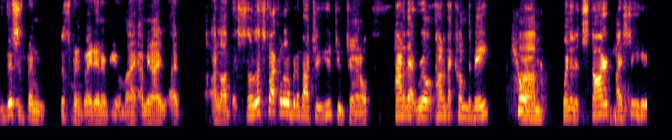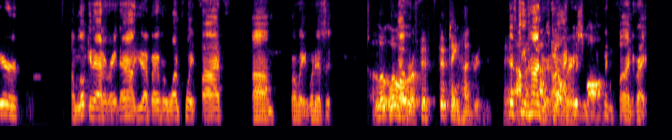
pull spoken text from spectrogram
this has been this has been a great interview. My, I mean, I, I I love this. So let's talk a little bit about your YouTube channel. How did that real how did that come to be? Sure. Um, when did it start? I see here, I'm looking at it right now. You have over 1.5. Um, or wait, what is it? A little, little over a 1500. Yeah, 1500. I'm, I'm I, very I small. I couldn't find it. Right.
